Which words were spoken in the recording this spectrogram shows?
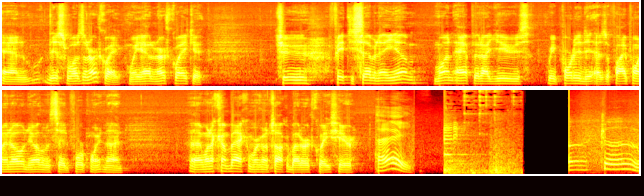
And this was an earthquake. We had an earthquake at 2:57 a.m. One app that I use reported it as a 5.0, and the other one said 4.9. Uh, when I come back, and we're going to talk about earthquakes here. Hey. Roger.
